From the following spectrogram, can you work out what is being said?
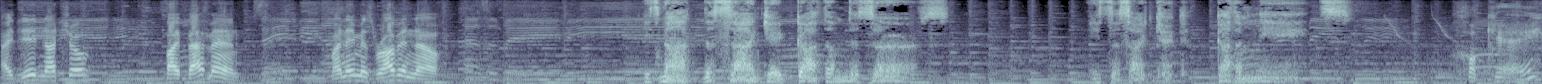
I did, Nacho. By Batman. My name is Robin now. He's not the sidekick Gotham deserves. He's the sidekick Gotham needs. Okay.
